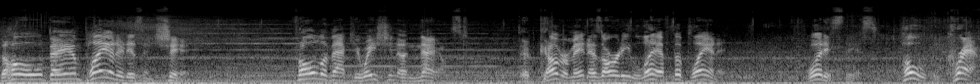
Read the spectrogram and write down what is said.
The whole damn planet is in shit. Full evacuation announced. The government has already left the planet. What is this? Holy crap!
